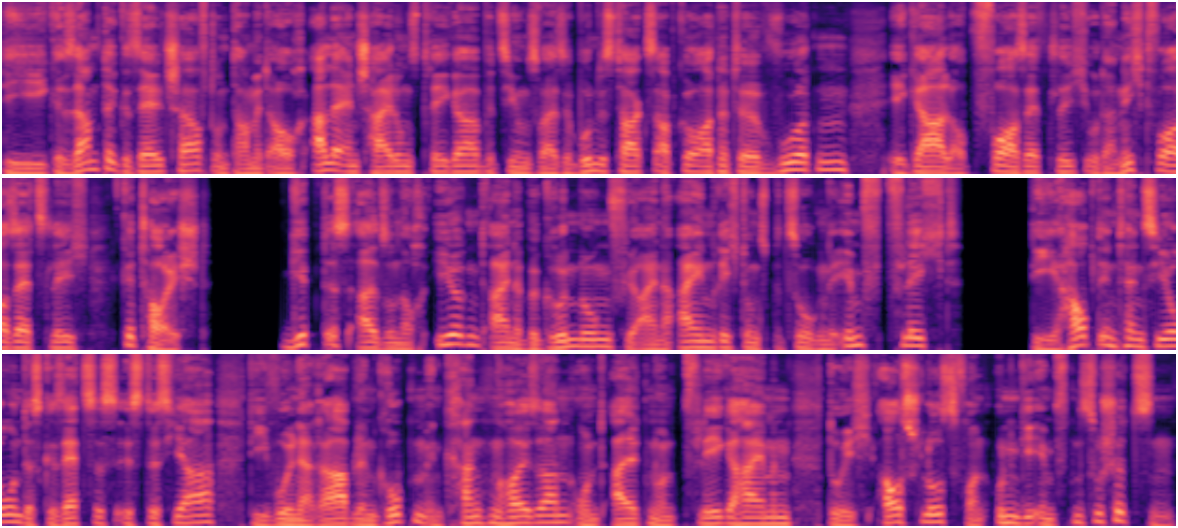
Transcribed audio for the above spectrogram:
Die gesamte Gesellschaft und damit auch alle Entscheidungsträger bzw. Bundestagsabgeordnete wurden, egal ob vorsätzlich oder nicht vorsätzlich, getäuscht. Gibt es also noch irgendeine Begründung für eine einrichtungsbezogene Impfpflicht? Die Hauptintention des Gesetzes ist es ja, die vulnerablen Gruppen in Krankenhäusern und Alten- und Pflegeheimen durch Ausschluss von ungeimpften zu schützen.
